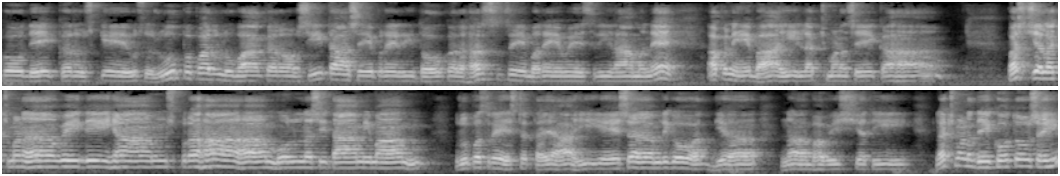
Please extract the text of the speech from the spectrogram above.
को देखकर उसके उस रूप पर लुभा कर और सीता से प्रेरित होकर हर्ष से भरे हुए श्री राम ने अपने भाई लक्ष्मण से कहा पश्य लक्ष्मण वैदेह्यां स्पृहा मूलसितामिमां रूपश्रेष्ठतया ही एष मृगोऽद्य न भविष्यति। लक्ष्मण, देखो तो सही।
